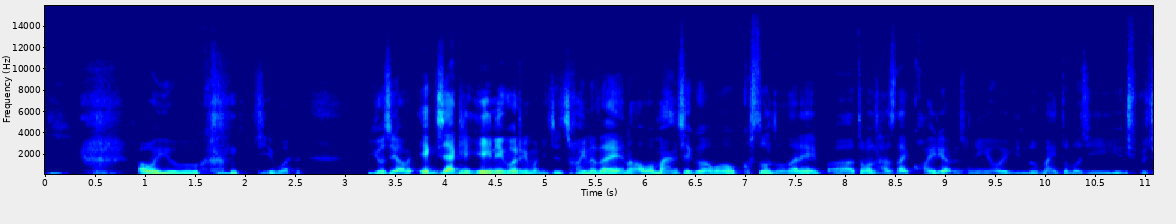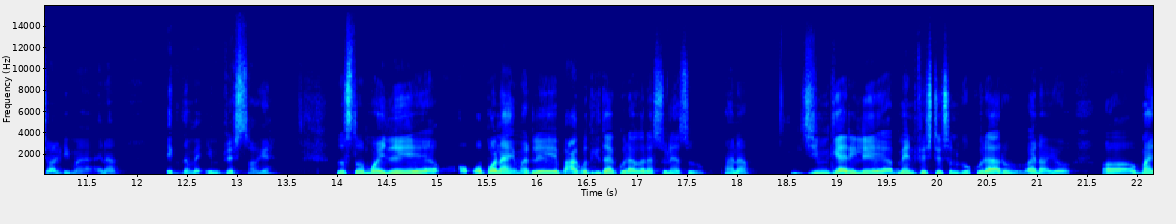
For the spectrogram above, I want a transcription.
अब यो के भयो? यो चाहिँ अब एक्ज्याक्टली यही नै गर्ने भन्ने चाहिँ छैन दाइ होइन? अब मान्छेको अब कस्तो हुन्छ भन्दाखेरि तपाईँलाई थाहा छ दाइ खैरीहरू छ नि यो हिन्दू माइथोलोजी यो स्पिरिचुअलिटीमा होइन? एकदमै इम्प्रेस छ क्या। जस्तो मैले ओपन हाइमरले भागवत गीता कुरा गरेर सुनेको छु होइन? जिम क्यारीले मेनिफेस्टेसनको कुराहरू होइन यो माइ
